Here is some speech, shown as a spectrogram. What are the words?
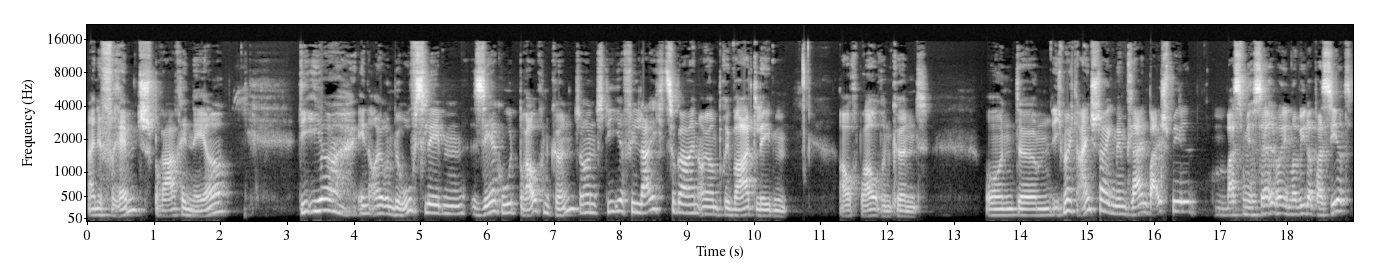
eine Fremdsprache näher, die ihr in eurem Berufsleben sehr gut brauchen könnt und die ihr vielleicht sogar in eurem Privatleben auch brauchen könnt. Und ähm, ich möchte einsteigen mit einem kleinen Beispiel, was mir selber immer wieder passiert.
